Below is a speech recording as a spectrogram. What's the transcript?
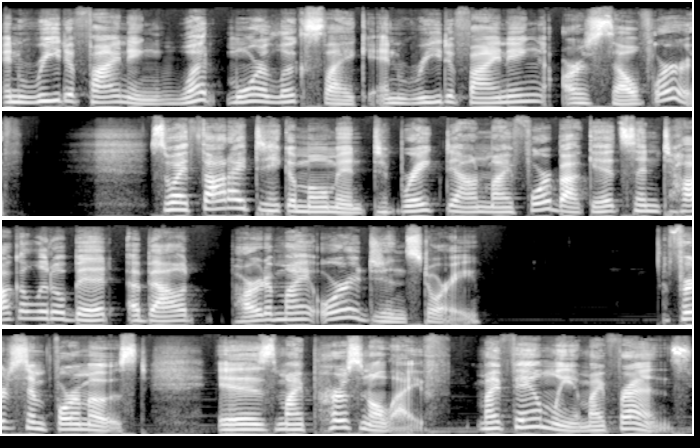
and redefining what more looks like and redefining our self worth. So, I thought I'd take a moment to break down my four buckets and talk a little bit about part of my origin story. First and foremost is my personal life, my family, and my friends.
